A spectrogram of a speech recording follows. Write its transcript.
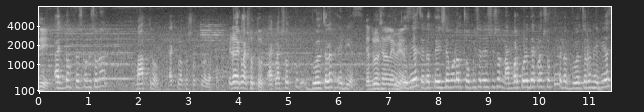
জি। একদম ফ্রেশ কন্ডিশনে মাত্র এক লক্ষ সত্তর হাজার টাকা। এটা এক লাখ সত্তর? এক লাখ সত্তর ডুয়েল চ্যানেল এবিএস এটা ডুয়াল চ্যানেল এবিএস এবিএস এটা তেইশে মডেল চব্বিশে রেজিস্ট্রেশন নাম্বার করে দিয়ে এক লাখ সত্তর এটা ডুয়েল চ্যানেল এবিএস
